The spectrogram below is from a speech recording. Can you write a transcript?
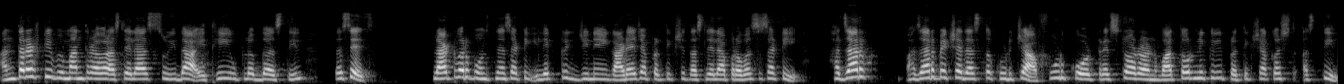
आंतरराष्ट्रीय विमानतळावर असलेल्या सुविधा येथेही उपलब्ध असतील. तसेच फ्लॅटवर पोहोचण्यासाठी इलेक्ट्रिक जिने गाड्याच्या प्रतीक्षेत असलेल्या प्रवासासाठी हजार हजारपेक्षा जास्त खुर्च्या फूड कोर्ट रेस्टॉरंट वातावरणीय प्रतीक्षा कष्ट असतील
